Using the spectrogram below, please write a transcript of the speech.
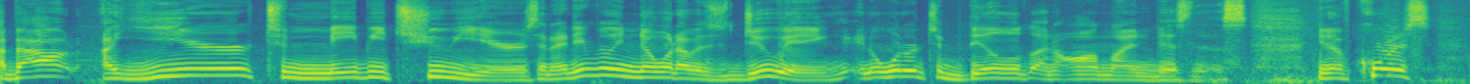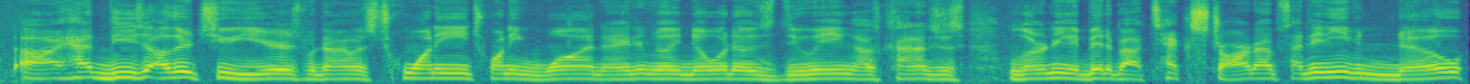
about a year to maybe two years, and I didn't really know what I was doing in order to build an online business. You know, of course, uh, I had these other two years when I was 20, 21, I didn't really know what I was doing. I was kind of just learning a bit about tech startups. I didn't even know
